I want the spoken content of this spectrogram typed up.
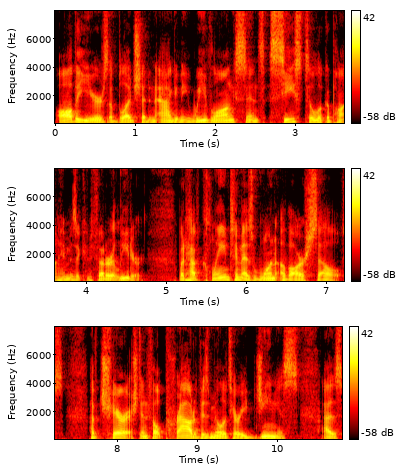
all the years of bloodshed and agony, we've long since ceased to look upon him as a Confederate leader, but have claimed him as one of ourselves, have cherished and felt proud of his military genius as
